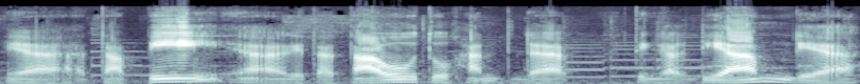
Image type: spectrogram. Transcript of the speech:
Ya, tapi ya, kita tahu Tuhan tidak tinggal diam, dia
